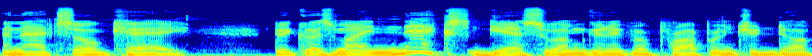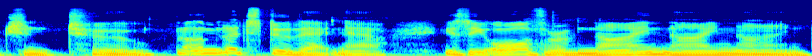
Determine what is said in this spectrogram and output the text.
and that's okay. Because my next guest, who I'm going to give a proper introduction to, let's do that now. is the author of Nein, Nein, Nein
